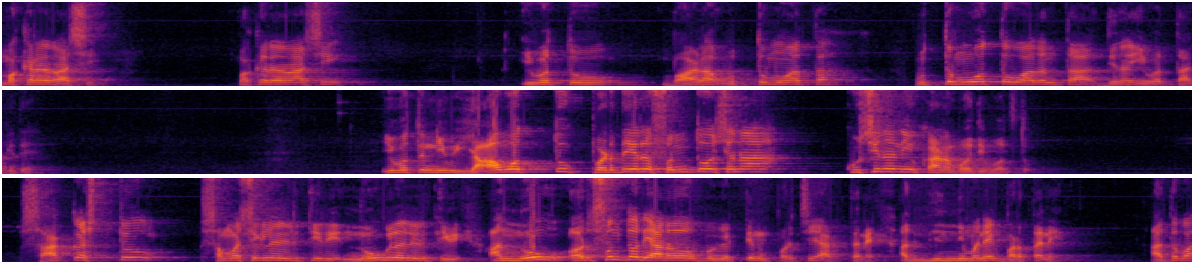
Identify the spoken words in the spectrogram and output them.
ಮಕರ ರಾಶಿ. ಮಕರ ರಾಶಿ ಇವತ್ತು ಭಾಳ ಉತ್ತಮವಾದ ಉತ್ತಮೋತ್ತವಾದಂಥ ದಿನ ಇವತ್ತಾಗಿದೆ. ಇವತ್ತು ನೀವು ಯಾವತ್ತೂ ಪಡೆದೇ ಇರೋ ಸಂತೋಷನ, ಖುಷಿನ ನೀವು ಕಾಣಬೋದು ಇವತ್ತು. ಸಾಕಷ್ಟು ಸಮಸ್ಯೆಗಳಲ್ಲಿರ್ತೀರಿ ನೋವುಗಳಲ್ಲಿರ್ತೀವಿ ಆ ನೋವು ಅರಿಸೋಂಥವ್ರು ಯಾರೋ ಒಬ್ಬ ವ್ಯಕ್ತಿನ ಪರಿಚಯ ಆಗ್ತಾನೆ. ಅದು ನಿಮ್ಮ ಮನೆಗೆ ಬರ್ತಾನೆ. ಅಥವಾ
